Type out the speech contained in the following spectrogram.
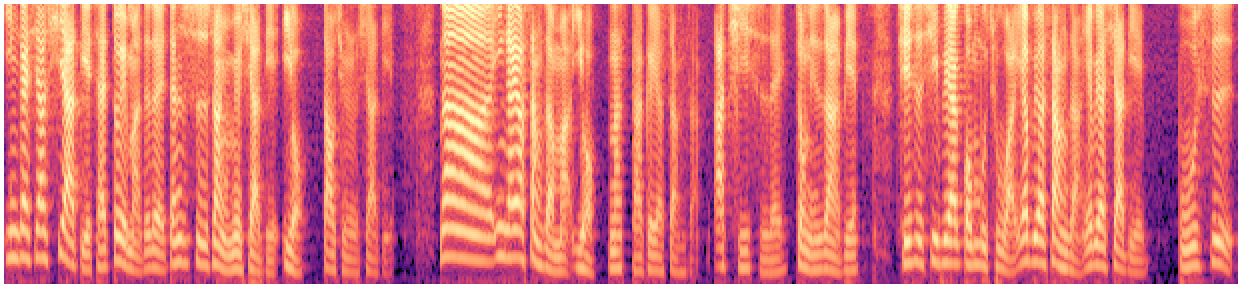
应该是要下跌才对嘛，对不对？但是事实上有没有下跌？有，道琼有下跌。那应该要上涨吗？有，纳斯达克要上涨啊。其实嘞，重点是在哪边？其实 CPI 公布出来，要不要上涨，要不要下跌，不是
